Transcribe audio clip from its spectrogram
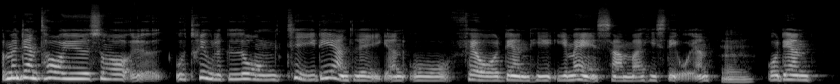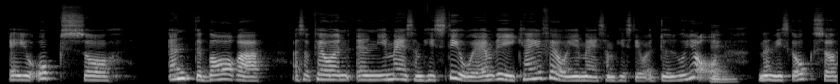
Men den tar ju så otroligt lång tid egentligen att få den gemensamma historien. Och den är ju också inte bara, alltså få en, en gemensam historia, vi kan ju få en gemensam historia du och jag. Men vi ska också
